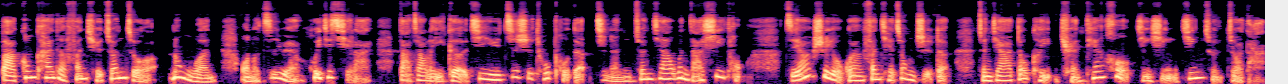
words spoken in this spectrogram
把公开的番茄专着、论文、网络资源汇集起来，打造了一个基于知识图谱的智能专家问答系统。只要是有关番茄种植的专家，都可以全天候进行精准作答。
